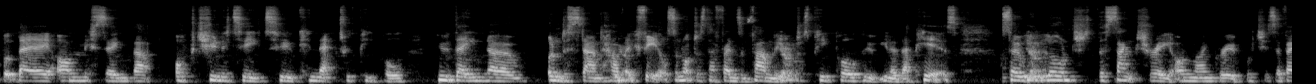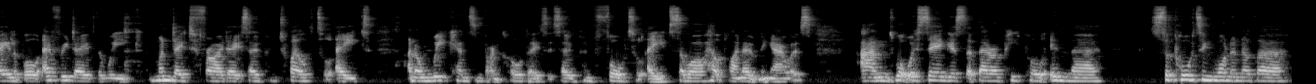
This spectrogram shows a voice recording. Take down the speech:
but they are missing that opportunity to connect with people who they know understand how yeah. they feel so not just their friends and family yeah. but just people who you know their peers so yeah. we launched the sanctuary online group which is available every day of the week monday to friday it's open 12 till 8 and on weekends and bank holidays it's open 4 till 8 so our helpline opening hours and what we're seeing is that there are people in there supporting one another,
